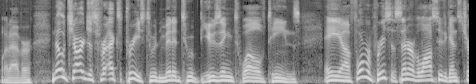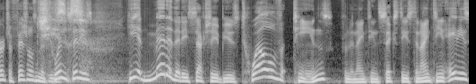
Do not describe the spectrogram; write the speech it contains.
Whatever. No charges for ex priest who admitted to abusing 12 teens. A uh, former priest at the center of a lawsuit against church officials in the Twin Cities. He admitted that he sexually abused 12 teens from the 1960s to 1980s.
